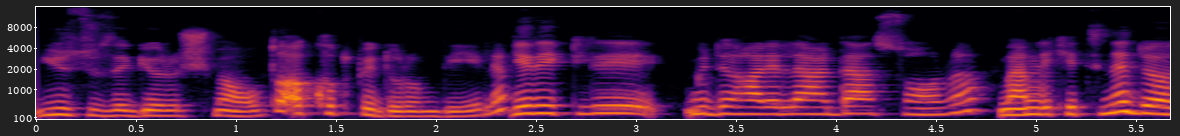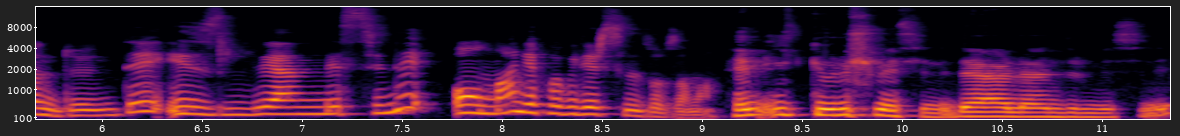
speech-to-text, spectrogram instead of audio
yüz yüze görüşme oldu. Akut bir durum diyelim. Gerekli müdahalelerden sonra memleketine döndüğünde izlenmesini online yapabilirsiniz o zaman. Hem ilk görüşmesini, değerlendirmesini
